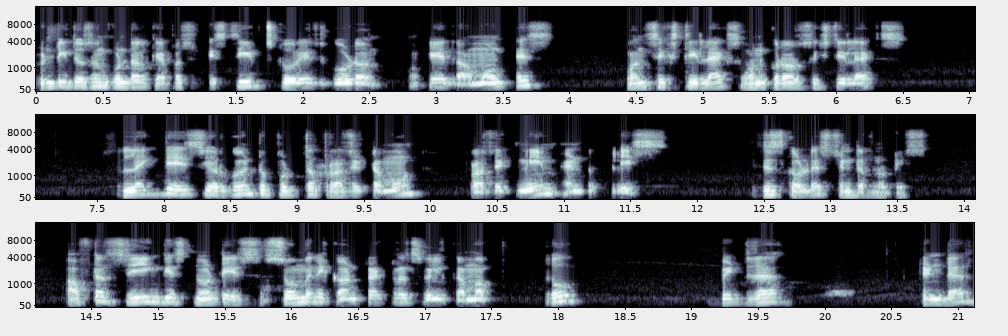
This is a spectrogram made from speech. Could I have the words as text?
20,000 quintal capacity seed storage godown. Okay the amount is 160 lakhs 1 crore 60 lakhs. So like this you are going to put the project amount project name and the place. This is called as tender notice after seeing this notice so many contractors will come up to bid the tender.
